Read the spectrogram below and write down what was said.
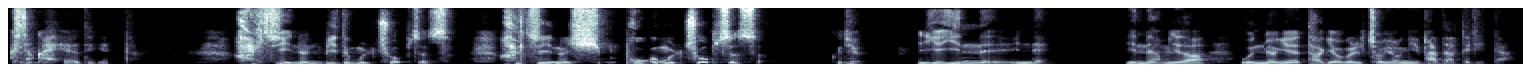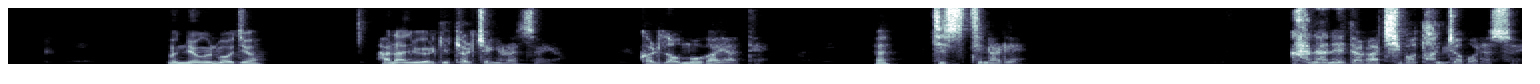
그냥 해야 되겠다. 할 수 있는 믿음을 주옵소서. 할 수 있는 힘, 복음을 주옵소서. 그죠? 이게 인내, 인내. 인내합니다. 운명의 타격을 조용히 받아들이다. 운명은 뭐죠? 하나님이 그렇게 결정해 놨어요. 그걸 넘어가야 돼. 에? 디스티나래. 가난에다가 집어 던져버렸어요.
